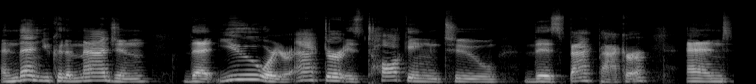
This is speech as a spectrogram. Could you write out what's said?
And then you could imagine that you or your actor is talking to this backpacker and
